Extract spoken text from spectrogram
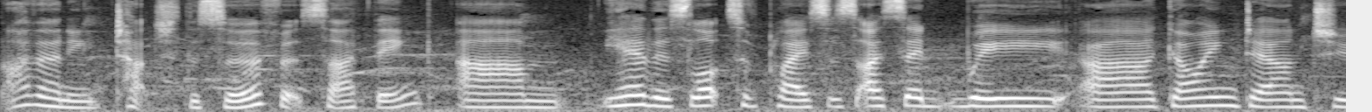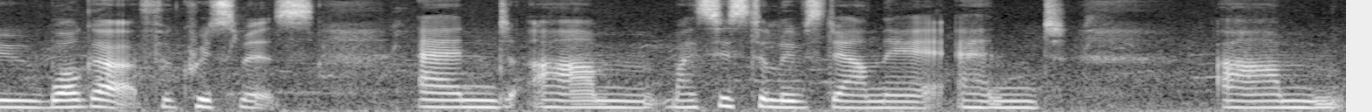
I've only touched the surface, I think. Um, yeah, there's lots of places. I said we are going down to Wagga for Christmas, and um, my sister lives down there. And um,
